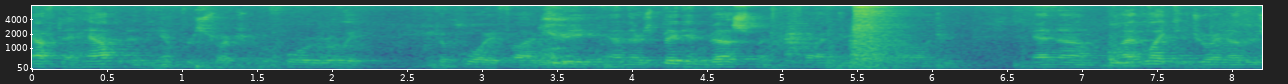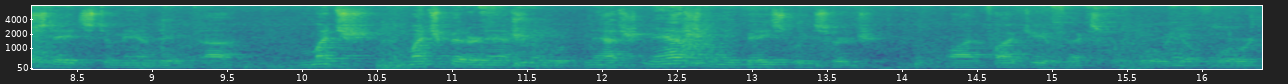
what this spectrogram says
have to happen in the infrastructure before we really deploy 5G, and there's big investment in 5G technology. And um, I'd like to join other states demanding uh, much, much better national, nat- nationally based research on 5G effects before we go forward.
